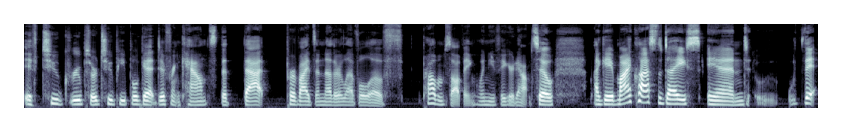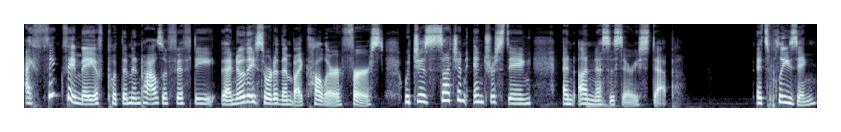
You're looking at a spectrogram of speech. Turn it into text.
if two groups or two people get different counts that that provides another level of problem solving when you figure it out. So I gave my class the dice and they I think they may have put them in piles of 50. I know they sorted them by color first, which is such an interesting and unnecessary step it's pleasing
